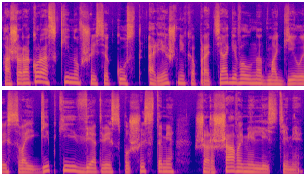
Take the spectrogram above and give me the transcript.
а широко раскинувшийся куст орешника протягивал над могилой свои гибкие ветви с пушистыми шершавыми листьями.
